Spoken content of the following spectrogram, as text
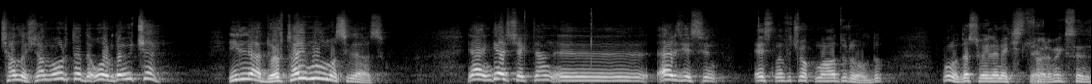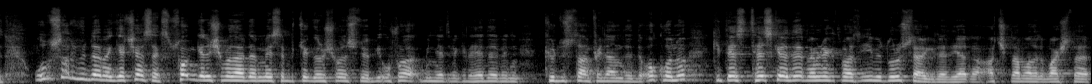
Çalışan ortada. Orada 3 ay. İlla 4 ay mı olması lazım? Yani gerçekten eee Erciyes'in esnafı çok mağdur oldu. Bunu da söylemek isterim. Söylemek istediniz. Ulusal gündeme geçersek son gelişmelerden mesela bütçe görüşmesi istiyor. Bir Ufa milletvekili HDP'nin Kürdistan filan dedi. O konu ki tes, tezkerede Memleket Partisi iyi bir duruş sergiledi. Yani açıklamaları başta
